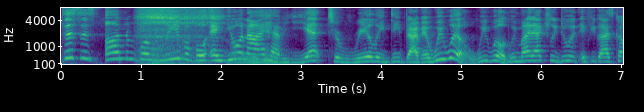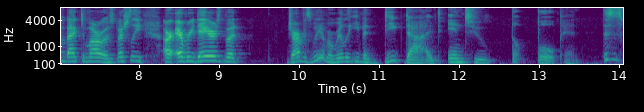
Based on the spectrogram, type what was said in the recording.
this is unbelievable. And you and I have yet to really deep dive. And we will. We will. We might actually do it if you guys come back tomorrow, especially our everydayers. But Jarvis, we haven't really even deep dived into the bullpen. This is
